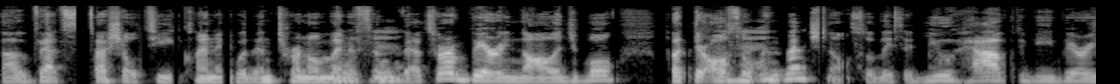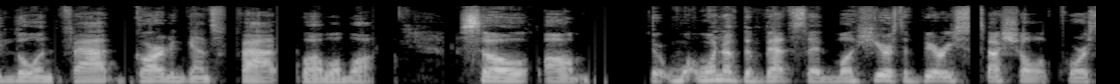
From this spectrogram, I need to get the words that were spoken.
a vet specialty clinic with internal medicine mm-hmm. vets who are very knowledgeable, but they're also mm-hmm. conventional. So they said, you have to be very low in fat, guard against fat, blah, blah, blah. So um, one of the vets said, well, here's a very special, of course,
